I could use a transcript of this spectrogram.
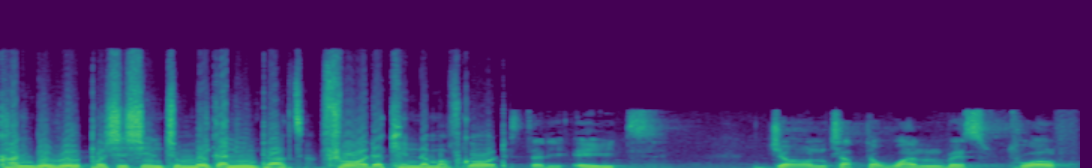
can be repositioned to make an impact for the kingdom of God. 38 John chapter 1, verse 12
